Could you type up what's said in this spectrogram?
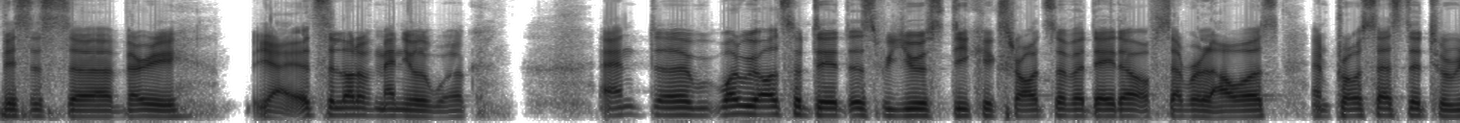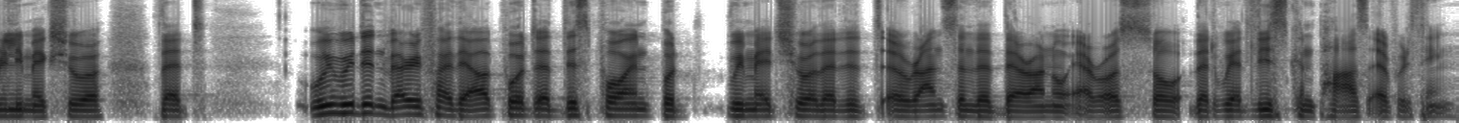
this is uh, very, yeah, it's a lot of manual work. And uh, what we also did is we used DE-CIX route server data of several hours and processed it to really make sure that we, we didn't verify the output at this point, but we made sure that it uh, runs and that there are no errors so that we at least can pass everything.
